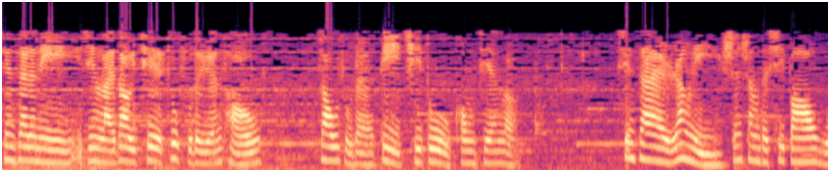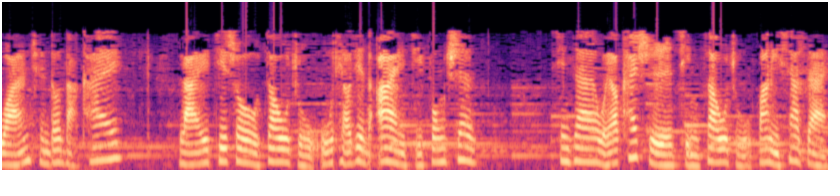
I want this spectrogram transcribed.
现在的你已经来到一切祝福的源头，造物主的第七度空间了。现在让你身上的细胞完全都打开。来接受造物主无条件的爱及丰盛。现在我要开始，请造物主帮你下载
